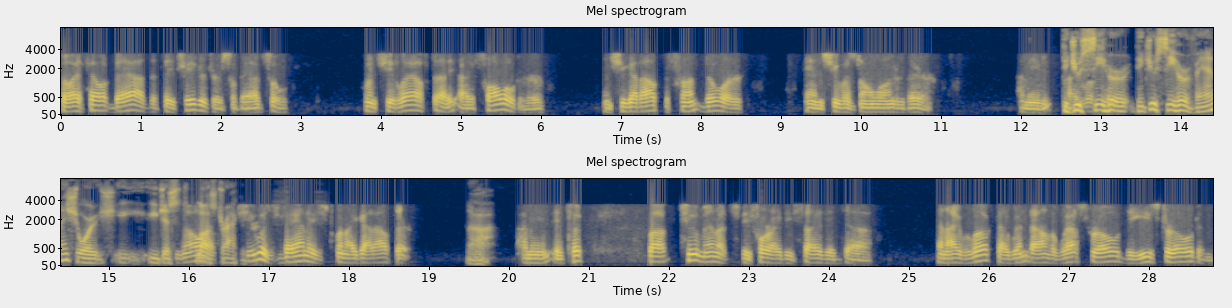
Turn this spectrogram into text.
So I felt bad that they treated her so bad. So when she left, I, I followed her, and she got out the front door, and she was no longer there. I mean, Did you see at- her did you see her vanish or she, you just No, lost track of She was vanished when I got out there. Ah. I mean, it took about two minutes before I decided. Uh, and I looked. I went down the west road, the east road, and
